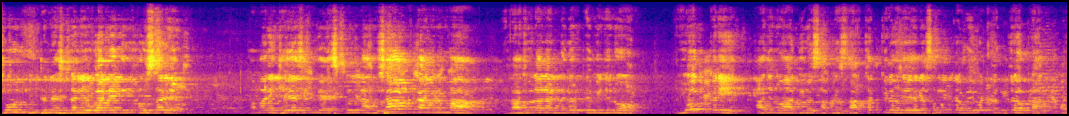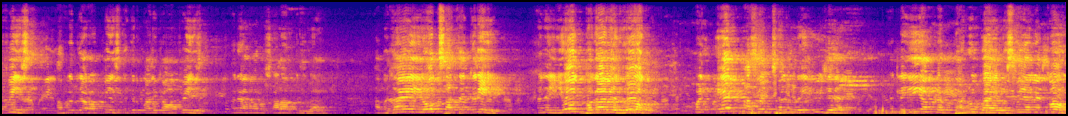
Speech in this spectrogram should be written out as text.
જૂન ઇન્ટરનેશનલ યોગા ડે અવસરે અમારી જેએસએમબી હાઈસ્કૂલના વિશાળ પ્રાંગણમાં રાજુલાના નગર પ્રેમીજનો યોગ કરી આજનો આ દિવસ આપણે સાર્થક કર્યો છે અને સમગ્ર વહીવટતંત્ર પ્રાંત ઓફિસ મામલતદાર ઓફિસ, નગરપાલિકા ઓફિસ અને અમારો શાળા પરિવાર. આ બધાએ યોગ સાથે કરી અને યોગ ભગાવે રોગ, પણ એક પાસે છેલ્લું રહી ગયું છે. એટલે એ આપણે ભાનુભાઈ વસોયાને કહું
